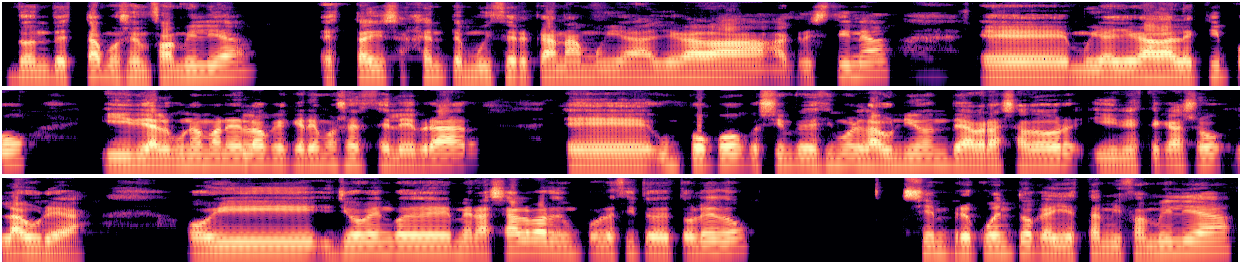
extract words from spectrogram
donde estamos en familia. Estáis gente muy cercana, muy allegada a Cristina, eh, muy allegada al equipo y de alguna manera lo que queremos es celebrar eh, un poco, que siempre decimos, la unión de Abrasador y en este caso Laurea. Hoy yo vengo de Menasalvar, de un pueblecito de Toledo, siempre cuento que ahí está mi familia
